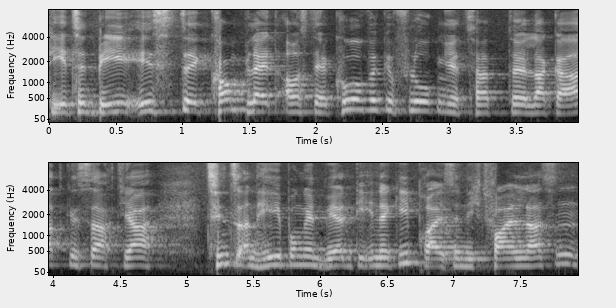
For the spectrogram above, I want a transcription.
Die EZB ist äh, komplett aus der Kurve geflogen. Jetzt hat äh, Lagarde gesagt, ja, Zinsanhebungen werden die Energiepreise nicht fallen lassen.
